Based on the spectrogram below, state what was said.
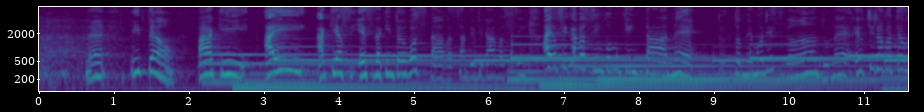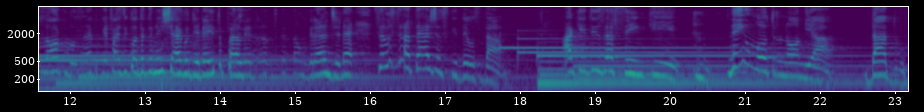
né? Então, aqui, aí, aqui, assim, esses aqui, então eu gostava, sabe? Eu virava assim. Aí eu ficava assim, como quem está, né? Estou memorizando, né? Eu tirava até os óculos, né? Porque faz de conta que eu não enxergo direito para a letra ser tão grande, né? São estratégias que Deus dá. Aqui diz assim que nenhum outro nome há dado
